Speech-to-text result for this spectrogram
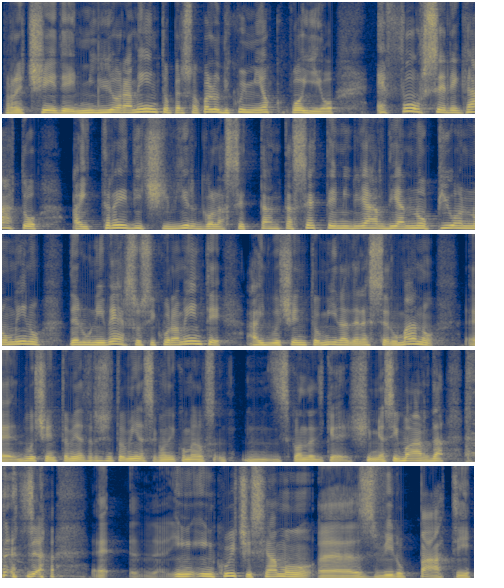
precede il miglioramento personale, quello di cui mi occupo io, è forse legato ai 13,77 miliardi anno più anno meno dell'universo, sicuramente ai 200.000 dell'essere umano, eh, 200.000, 300.000, secondo di, come lo, secondo di che scimmia si guarda, eh, in, in, cui ci siamo eh, sviluppati,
